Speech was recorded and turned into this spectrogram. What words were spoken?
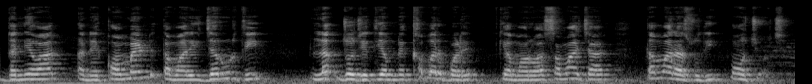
ધન્યવાદ અને કોમેન્ટ તમારી જરૂરથી લખજો જેથી અમને ખબર પડે કે અમારો આ સમાચાર તમારા સુધી પહોંચ્યો છે.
